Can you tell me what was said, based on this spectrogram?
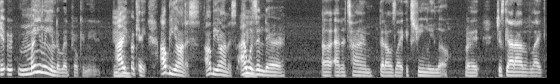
it, mainly in the red pill community. I Mhm. okay, I'll be honest. I'll be honest. I was in there uh, at a time that I was like extremely low, right? Just got out of like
